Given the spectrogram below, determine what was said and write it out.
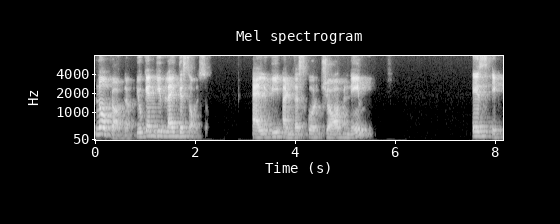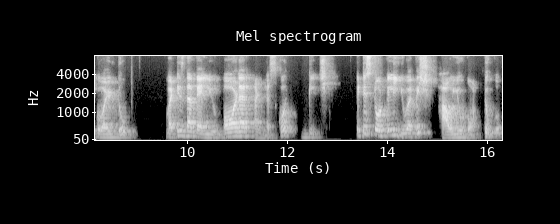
no problem. You can give like this also. LV underscore job name is equal to what is the value order underscore BG. It is totally your wish how you want to go.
